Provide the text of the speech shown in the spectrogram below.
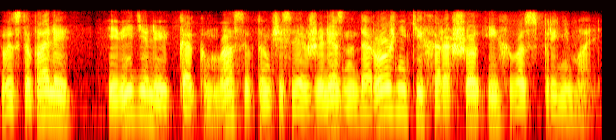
выступали и видели, как массы, в том числе железнодорожники, хорошо их воспринимали.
